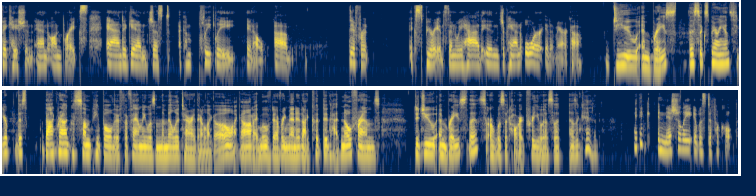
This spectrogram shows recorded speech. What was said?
vacation and on breaks. And again, just a completely, you know, um, different experience than we had in Japan or in America. Do you embrace this experience, your this background? Because some people, if their family was in the military, they're like, "Oh my God, I moved every minute. I could did had no friends." Did you embrace this, or was it hard for you as a as a kid? I think initially it was difficult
